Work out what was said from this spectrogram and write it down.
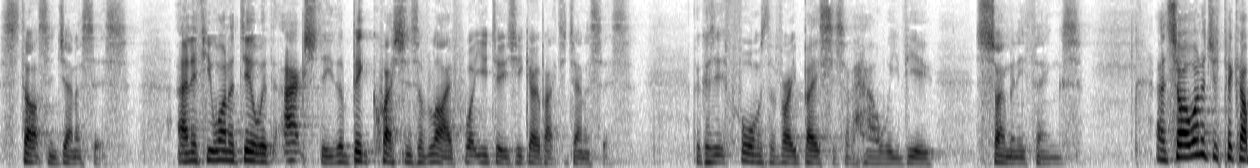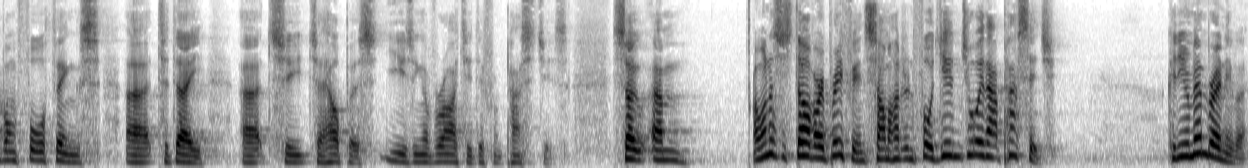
starts in Genesis. And if you want to deal with actually the big questions of life, what you do is you go back to Genesis because it forms the very basis of how we view so many things. And so I want to just pick up on four things uh, today uh, to, to help us using a variety of different passages. So um, I want us to start very briefly in Psalm 104. Do you enjoy that passage? Can you remember any of it?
